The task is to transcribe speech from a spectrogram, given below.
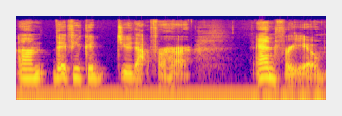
um, if you could do that for her and for you.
